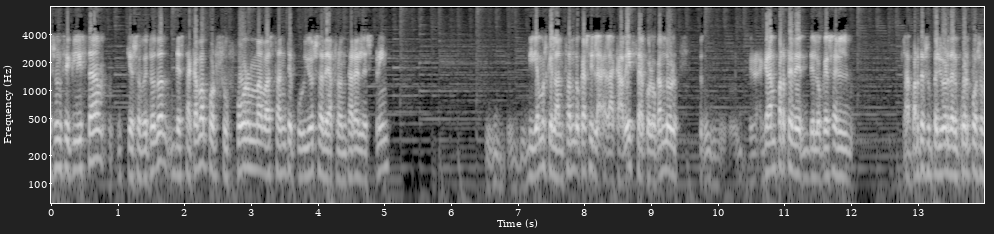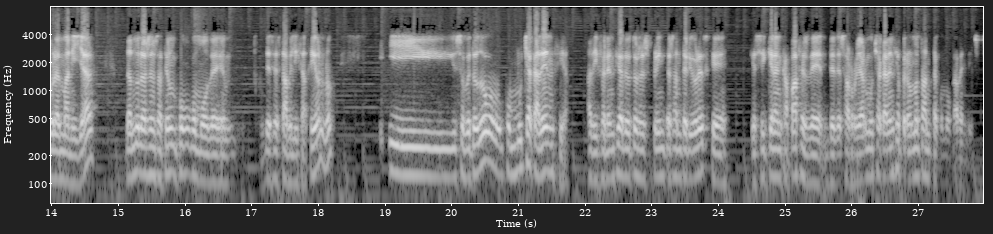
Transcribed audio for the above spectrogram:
Es un ciclista que sobre todo destacaba por su forma bastante curiosa de afrontar el sprint. Diríamos que lanzando casi la, cabeza, colocando gran parte de, lo que es el, la parte superior del cuerpo sobre el manillar, dando una sensación un poco como de desestabilización, ¿no? Y sobre todo con mucha cadencia, a diferencia de otros sprinters anteriores que, que sí que eran capaces de, desarrollar mucha cadencia, pero no tanta como Cavendish.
